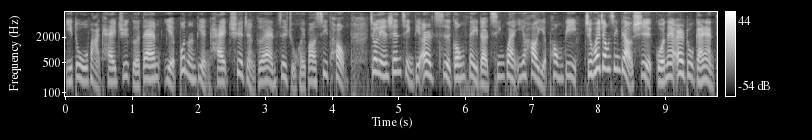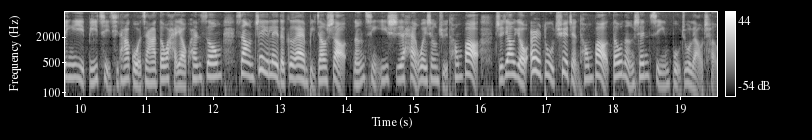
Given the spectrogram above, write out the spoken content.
一度无法开居隔单，也不能点开确诊个案自主回报系统，就连申请第二次公费的清冠一号也碰壁。指挥中心表示，国内二度感染定义比起其他国家都还要宽松。像这一类的个案比较少，能请医师和卫生局通报，只要有二度确诊通报，都能申请补助疗程。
